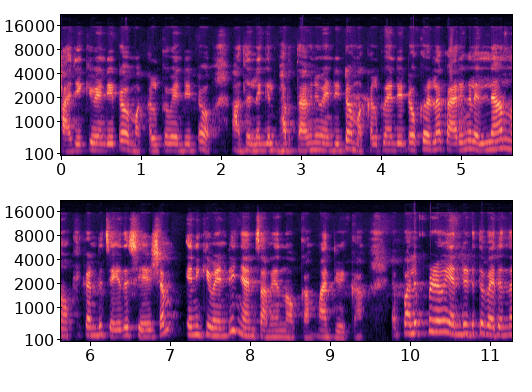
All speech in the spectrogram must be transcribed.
ഭാര്യയ്ക്ക് വേണ്ടിയിട്ടോ മക്കൾക്ക് വേണ്ടിയിട്ടോ അതല്ലെങ്കിൽ ഭർത്താവിന് വേണ്ടിയിട്ടോ മക്കൾക്ക് വേണ്ടിയിട്ടോ ഒക്കെ ഉള്ള കാര്യങ്ങളെല്ലാം നോക്കിക്കണ്ട് ചെയ്ത ശേഷം എനിക്ക് വേണ്ടി ഞാൻ സമയം നോക്കാം മാറ്റിവെക്കാം പലപ്പോഴും എന്റെ അടുത്ത് വരുന്ന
